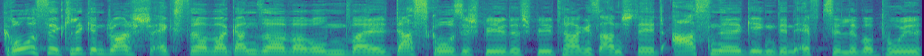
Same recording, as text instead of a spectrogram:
Große Click and Rush Extravaganza. Warum? Weil das große Spiel des Spieltages ansteht. Arsenal gegen den FC Liverpool.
